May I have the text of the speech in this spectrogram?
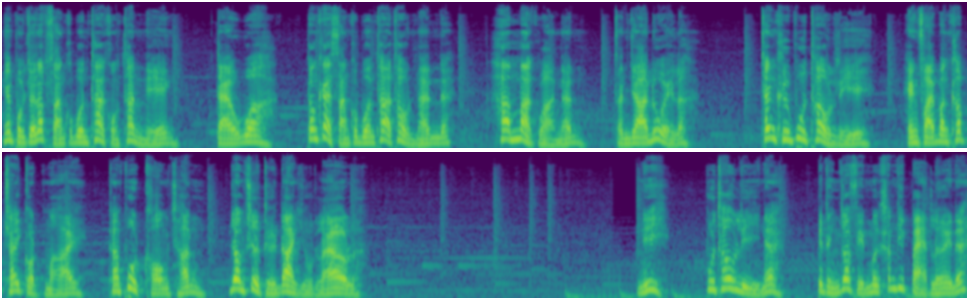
งั้นผมจะรับสามกระบวนท่าของท่านเอง แต่ว่าต้องแค่สามกระบวนท่าเท่านั้นนะ ห้ามมากกว่านั้น สัญญาด้วยละฉันคือผู้เท่าหลี แห่งฝ่ายบังคับใช้กฎหมายคำพูดของฉันย่อมเชื่อถือได้อยู่แล้วล่ะ นี่ ผู้เท่าหลีนะ เป็นถึงยอดฝีมือขั้นที่ 8 เลยนะ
